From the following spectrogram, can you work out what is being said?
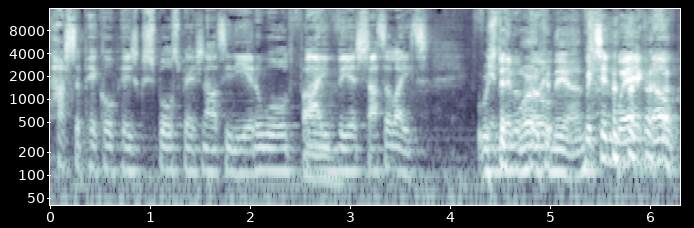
has to pick up his Sports Personality of the Year award by via satellite. Which didn't work in the end. Which didn't work, no.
